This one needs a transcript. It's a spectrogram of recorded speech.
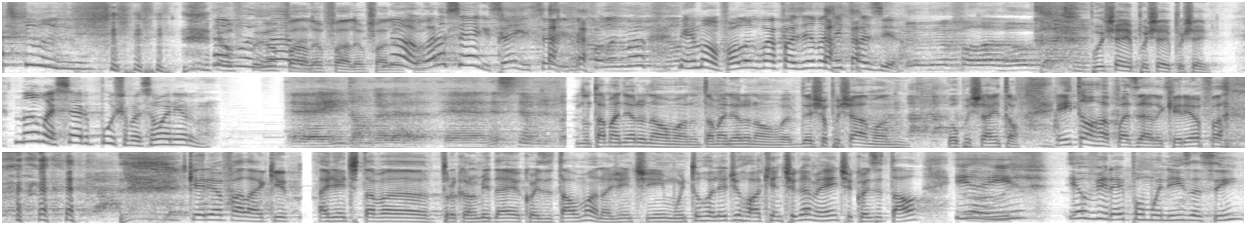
acho que não. Eu, eu falo, eu falo, eu falo. Não, eu falo. agora segue, segue, segue. Já falou que vai... Meu irmão, falou que vai fazer, vai ter que fazer. Eu não ia falar não, cara. Puxa aí, puxa aí, puxa aí. Não, mas sério, puxa, vai ser maneiro, mano. É, então, galera, é, nesse tempo de Não tá maneiro não, mano. Não tá maneiro não. Deixa eu puxar, mano. Vou puxar então. Então, rapaziada, queria falar. queria falar aqui. A gente tava trocando uma ideia, coisa e tal. Mano, a gente ia em muito rolê de rock antigamente, coisa e tal. E aí, eu virei pro Muniz assim.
